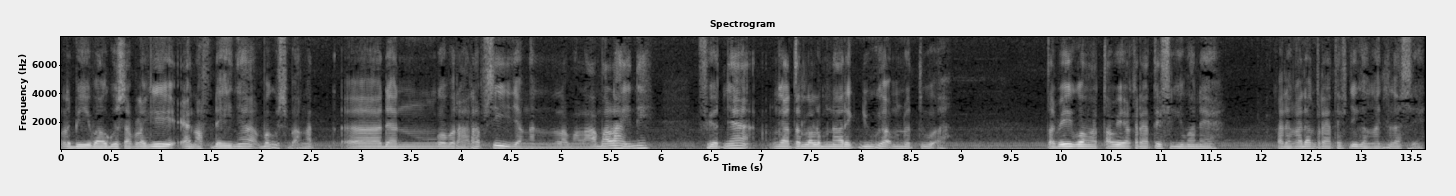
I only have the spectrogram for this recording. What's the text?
Lebih bagus apalagi end of day-nya bagus banget. Uh, dan gue berharap sih jangan lama-lama lah ini feudnya nggak terlalu menarik juga menurut gua. Tapi gua nggak tahu ya kreatif gimana ya. Kadang-kadang kreatif juga nggak jelas sih.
